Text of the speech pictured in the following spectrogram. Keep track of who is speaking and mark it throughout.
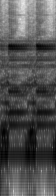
Speaker 1: Thank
